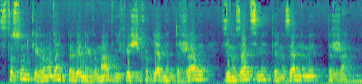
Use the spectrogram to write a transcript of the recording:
стосунки громадян первинних громад їх вищих об'єднань держави з іноземцями та іноземними державами.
